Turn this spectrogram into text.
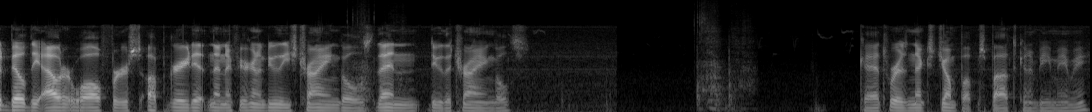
Should build the outer wall first, upgrade it, and then if you're going to do these triangles, then do the triangles. Okay, that's where his next jump up spot's going to be, maybe.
